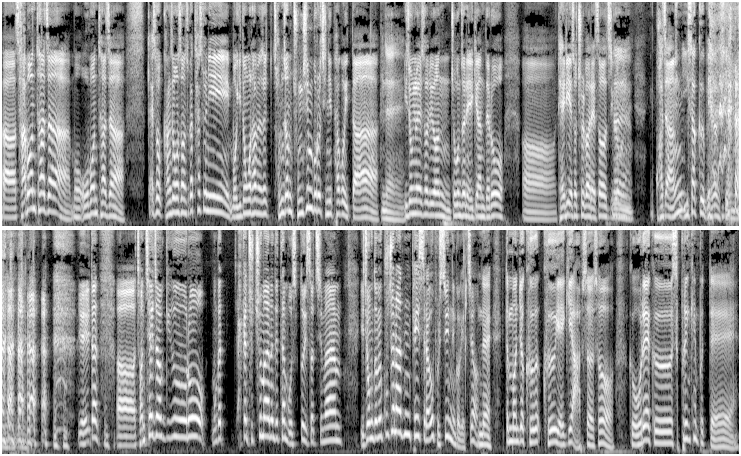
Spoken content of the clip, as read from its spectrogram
아, 4번 타자, 뭐 5번 타자 계속 강성호 선수가 타순이 뭐 이동을 하면서 점점 중심부로 진입하고 있다. 네. 이종렬 해설위원 조금 전에 얘기한 대로 어 대리에서 출발해서 지금 네. 과장 이사급이에요. 네. 예, 일단 어 전체적으로 뭔가 약간 주춤하는 듯한 모습도 있었지만 이 정도면 꾸준한 페이스라고 볼 수 있는 거겠죠. 네. 일단 먼저 그, 그 얘기에 앞서서 그 올해 그 스프링 캠프 때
